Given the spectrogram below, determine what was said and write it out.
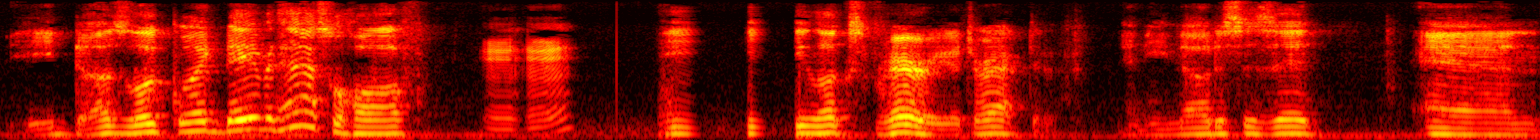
he does look like David Hasselhoff. Mm-hmm. He, he looks very attractive, and he notices it. And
